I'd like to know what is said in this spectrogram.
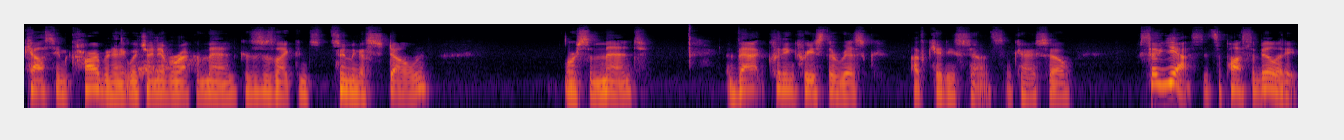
calcium carbonate, which I never recommend because this is like consuming a stone or cement, that could increase the risk of kidney stones. Okay, so so yes, it's a possibility.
